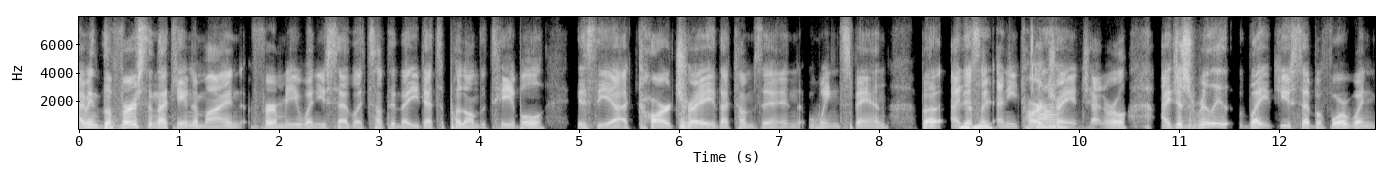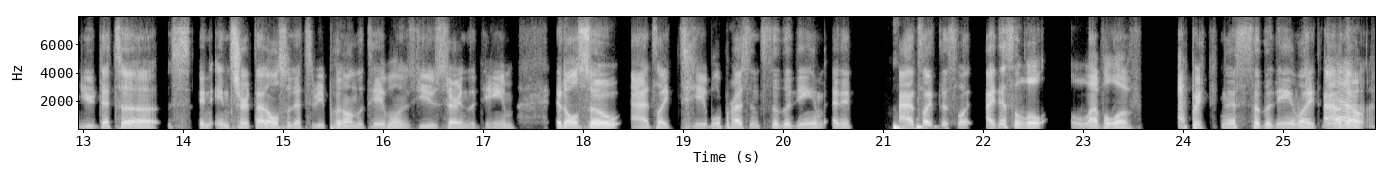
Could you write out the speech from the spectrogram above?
I mean, the first thing that came to mind for me when you said like something that you get to put on the table is the uh, card tray that comes in Wingspan. But I guess Mhm. like any card Ah. tray in general, I just really, like you said before, when you get to an insert that also gets to be put on the table and is used during the game, it also adds like table presence to the game and it adds like this, like, I guess, a little level of epicness to the game. Like, I don't know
